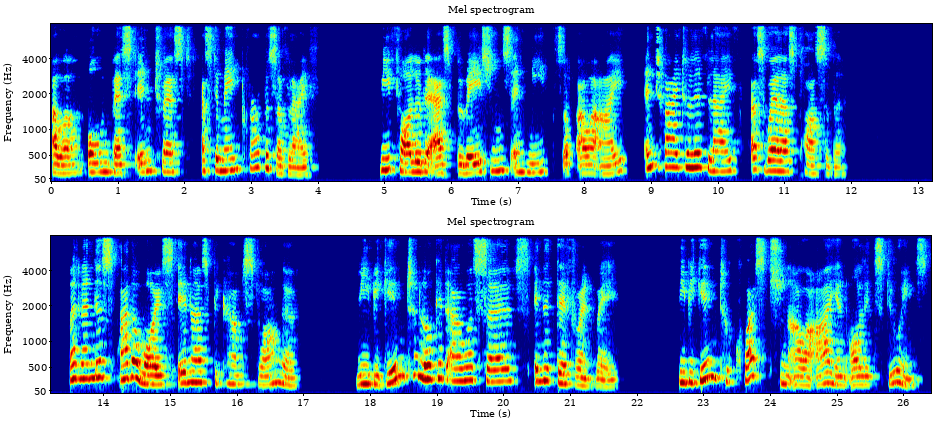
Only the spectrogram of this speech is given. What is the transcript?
our own best interest, as the main purpose of life. We follow the aspirations and needs of our I and try to live life as well as possible. But when this other voice in us becomes stronger, we begin to look at ourselves in a different way. We begin to question our I and all its doings.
